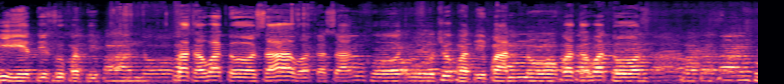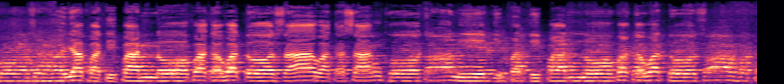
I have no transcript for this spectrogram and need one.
หิติสุปฏิปันโนภะคะวะโตสาวกสังโฆอุชุปฏิปันโนภะคะวะโตสา ยาปฏิปันโนภะคะวะโตสาวกสังโฆสามีจิปฏิปันโนภะคะวะโตสาวก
